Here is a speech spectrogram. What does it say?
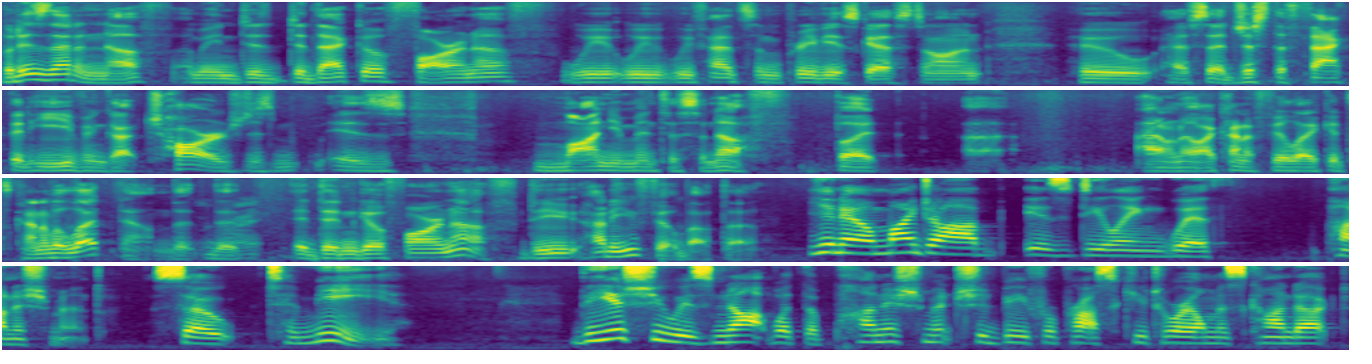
but is that enough? I mean, did, did that go far enough? We, we, we've had some previous guests on who have said just the fact that he even got charged is, is monumentous enough. But uh, I don't know. I kind of feel like it's kind of a letdown that, that right. it didn't go far enough. Do you? How do you feel about that? You know, my job is dealing with punishment. So to me, the issue is not what the punishment should be for prosecutorial misconduct.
